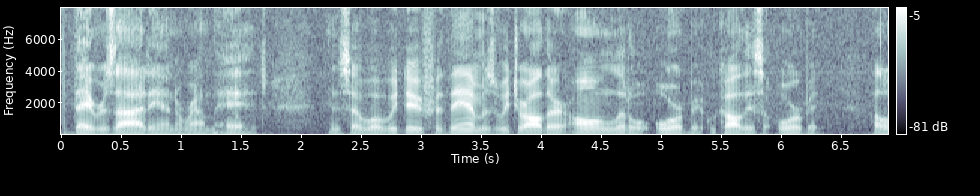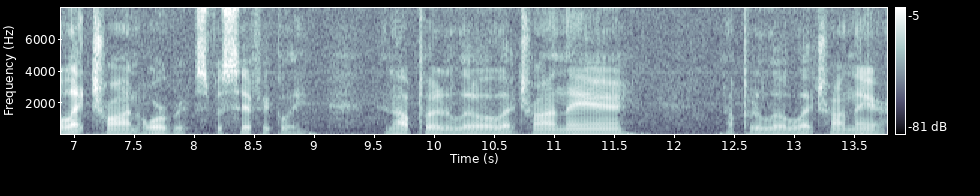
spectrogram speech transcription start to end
that they reside in around the edge. And so what we do for them is we draw their own little orbit. We call this orbit, electron orbit specifically. And I'll put a little electron there. I'll put a little electron there.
